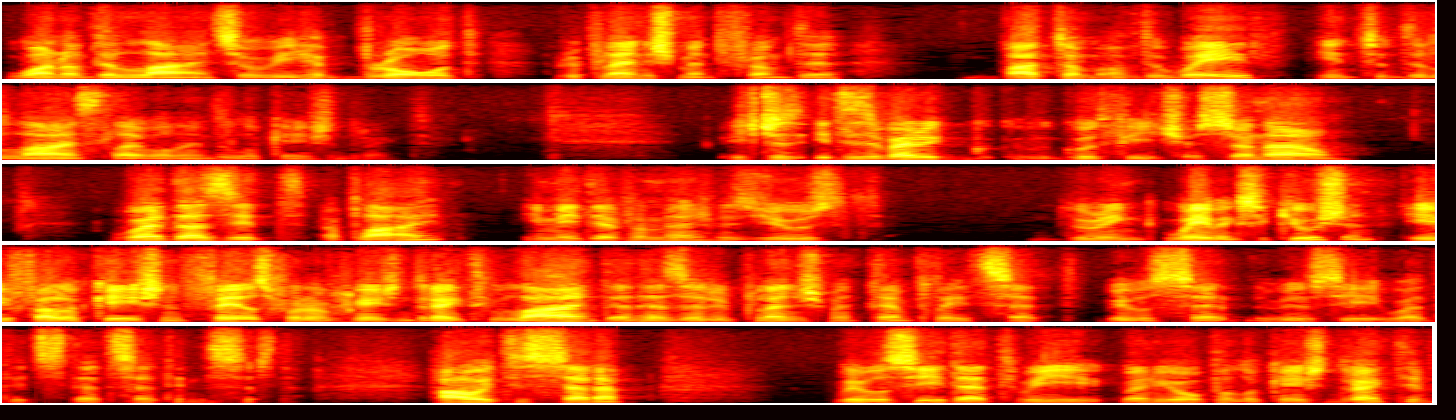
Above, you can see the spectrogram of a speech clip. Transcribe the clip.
one of the lines. So we have broad replenishment from the bottom of the wave into the lines level in the location directive. It is, it is a very good feature. So now, where does it apply? Immediate replenishment is used during wave execution if allocation fails for a location directive line that has a replenishment template set. We will set we will see what it's that set in the system. How it is set up we will see that we, when we open location directive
